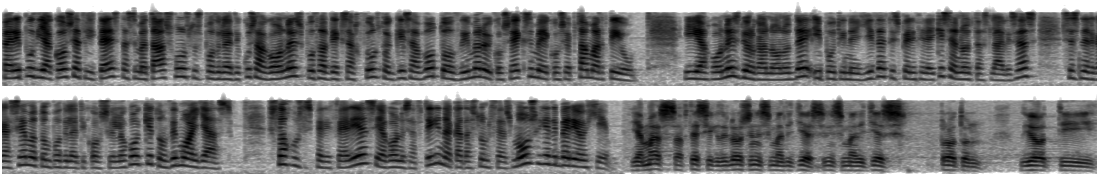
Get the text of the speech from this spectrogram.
Περίπου 200 αθλητές θα συμμετάσχουν στους ποδηλατικούς αγώνες που θα διεξαχθούν στον Κίσαβο το δίμερο 26 με 27 Μαρτίου. Οι αγώνες διοργανώνονται υπό την αιγίδα της Περιφερειακής Ενότητας Λάρισας σε συνεργασία με τον Ποδηλατικό Σύλλογο και τον Δήμο Αγιάς. Στόχος της περιφέρειας οι αγώνες αυτοί να καταστούν θεσμός για την περιοχή. Για μας αυτές οι εκδηλώσεις είναι σημαντικές. Είναι σημαντικές πρώτον διότι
